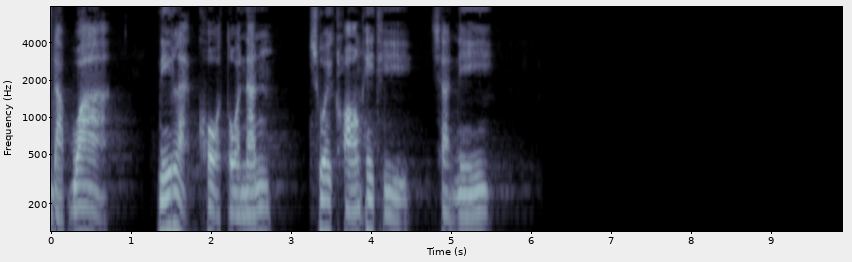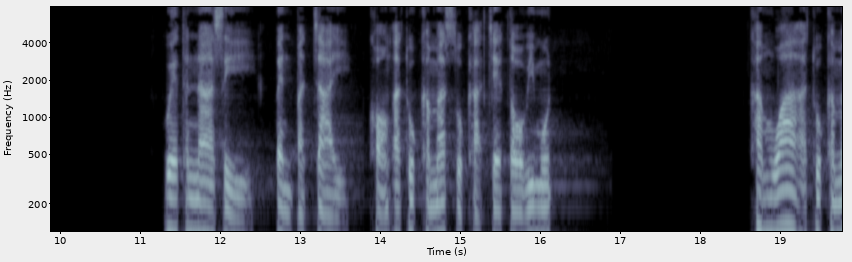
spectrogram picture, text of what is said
ำดับว่า นี้แหละโคตัวนั้น ช่วยคล้องให้ทีชะนี้เวทนาสี่เป็นปัจจัย ของอทุกขมสุขเจโตวิมุตติคำว่าอทุกขม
